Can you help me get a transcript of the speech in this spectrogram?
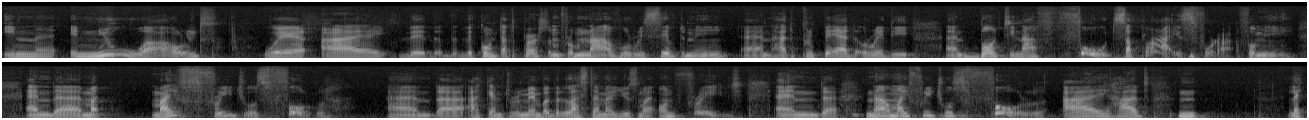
in a new world where I, the, the, the- contact person from NAV who received me and had prepared already and bought enough food, supplies for, uh, for me. And uh, my, my fridge was full. And uh, I can't remember the last time I used my own fridge. And uh, now my fridge was full. I had like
